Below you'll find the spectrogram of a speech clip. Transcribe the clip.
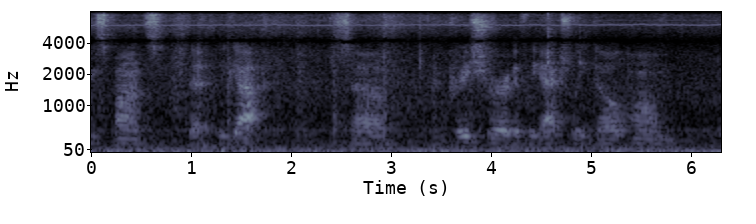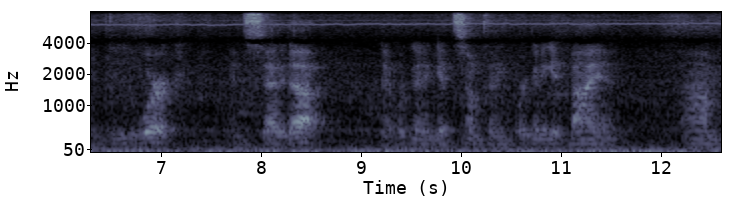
response that we got. So I'm pretty sure if we actually go home and do the work and set it up, that we're gonna get something, we're gonna get buy-in. Um,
